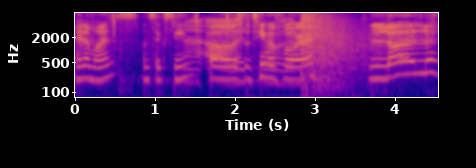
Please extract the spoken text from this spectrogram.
Hit him once. 116. Uh, oh, oh, it's a team of four four. of LOL.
